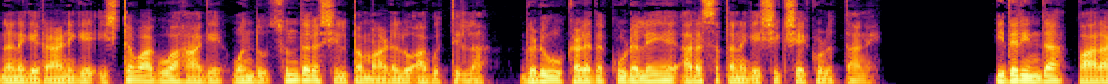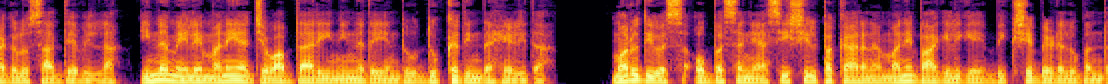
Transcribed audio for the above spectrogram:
ನನಗೆ ರಾಣಿಗೆ ಇಷ್ಟವಾಗುವ ಹಾಗೆ ಒಂದು ಸುಂದರ ಶಿಲ್ಪ ಮಾಡಲು ಆಗುತ್ತಿಲ್ಲ, ಗಡುವು ಕಳೆದ ಕೂಡಲೇ ಅರಸ ತನಗೆ ಶಿಕ್ಷೆ ಕೊಡುತ್ತಾನೆ. ಇದರಿಂದ ಪಾರಾಗಲು ಸಾಧ್ಯವಿಲ್ಲ, ಇನ್ನ ಮೇಲೆ ಮನೆಯ ಜವಾಬ್ದಾರಿ ನಿನ್ನದೆ ಎಂದು ದುಃಖದಿಂದ ಹೇಳಿದ. ಮರುದಿವಸ ಒಬ್ಬ ಸನ್ಯಾಸಿ ಶಿಲ್ಪಕಾರನ ಮನೆ ಬಾಗಿಲಿಗೆ ಭಿಕ್ಷೆ ಬೇಡಲು ಬಂದ.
